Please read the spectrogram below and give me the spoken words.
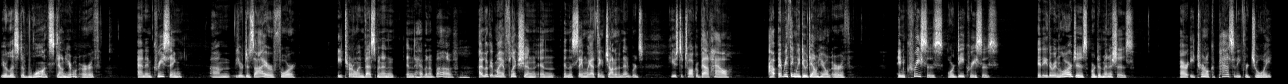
your list of wants down here on earth and increasing um, your desire for eternal investment in, in heaven above. Mm. I look at my affliction in, in the same way I think Jonathan Edwards he used to talk about how, how everything we do down here on earth increases or decreases, it either enlarges or diminishes our eternal capacity for joy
